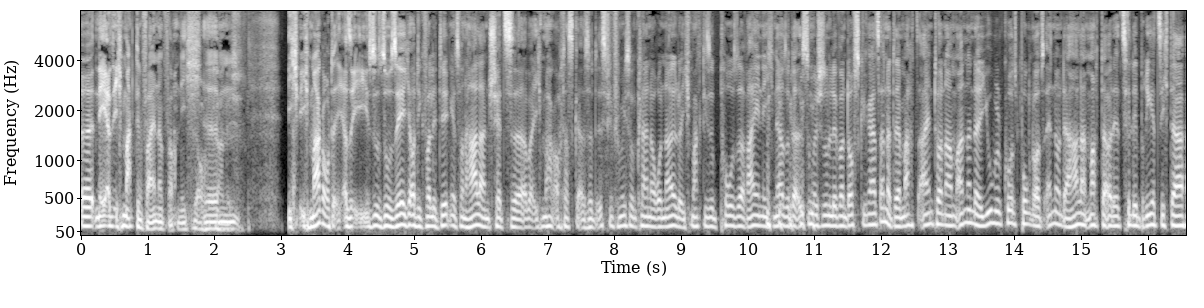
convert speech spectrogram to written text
Äh, nee, also ich mag den Verein einfach nicht. Ja, gar nicht. Ich, ich mag auch, also so, so sehr ich auch die Qualitäten jetzt von Haaland schätze, aber ich mag auch das, also das ist für mich so ein kleiner Ronaldo. Ich mag diese Poserei nicht. Ne? Also da ist zum Beispiel so ein Lewandowski ganz anders. Der macht ein Tor nach dem anderen, der jubelt kurz, Punkt aufs Ende und der Haaland macht da, der zelebriert sich da.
